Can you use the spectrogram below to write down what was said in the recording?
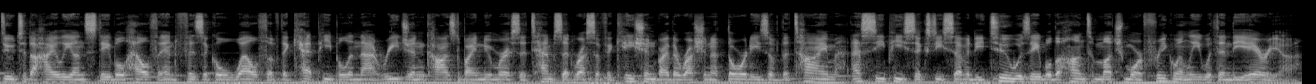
Due to the highly unstable health and physical wealth of the Ket people in that region caused by numerous attempts at Russification by the Russian authorities of the time, SCP-6072 was able to hunt much more frequently within the area.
